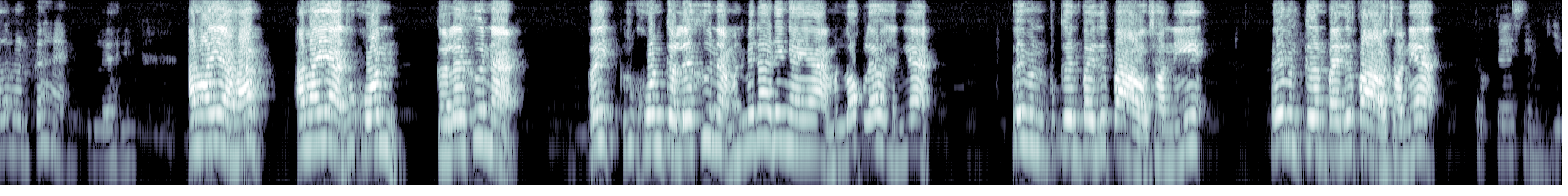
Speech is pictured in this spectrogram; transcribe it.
แล้วมันก็หายไปเลย อะไรอะครับ อะไรอะ ทุกคนเกิดอะไรขึ้นน่ะ เอ้ย ทุกคนเกิดอะไรขึ้นอะ มันไม่ได้ได้ไงอะ มันล็อกแล้วอย่างเงี้ยเฮ้ยมันเกินไปหรือเปล่าช็อตนี้เฮ้ยมันเกินไปหรือเปล่าช็อตเนี้ยตกใจเสียงกรีด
